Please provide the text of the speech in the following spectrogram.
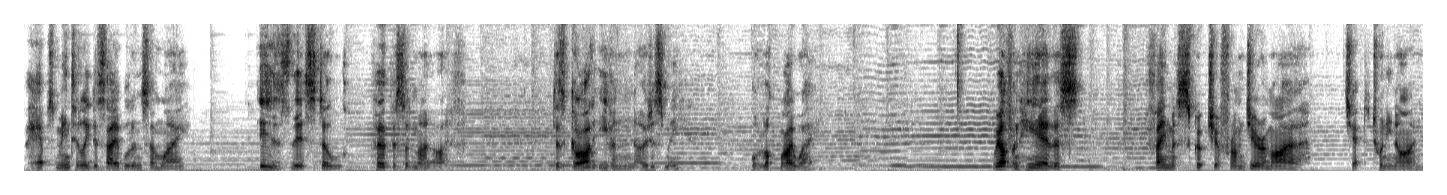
perhaps mentally disabled in some way, is there still purpose in my life? Does God even notice me or look my way? We often hear this famous scripture from Jeremiah chapter 29.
